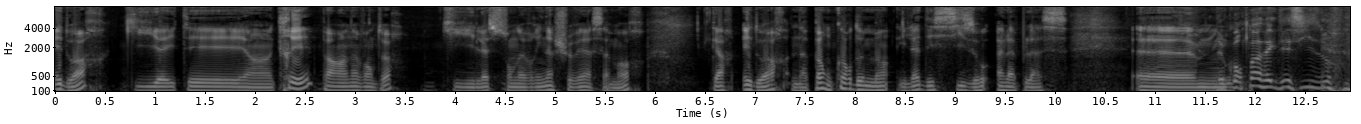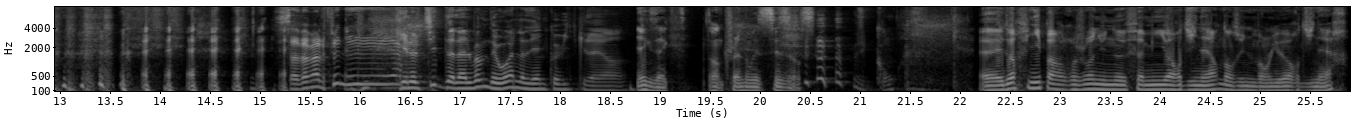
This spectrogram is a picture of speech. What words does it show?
Edward, qui a été un, créé par un inventeur qui laisse son œuvre inachevée à sa mort, car Edouard n'a pas encore de main, il a des ciseaux à la place. Euh, Ne cours pas avec des ciseaux. Ça va mal finir Qui est le titre de l'album de One Alien Comic d'ailleurs. Exact. Don't run with scissors. C'est con. Euh, Edouard finit par rejoindre une famille ordinaire dans une banlieue ordinaire.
